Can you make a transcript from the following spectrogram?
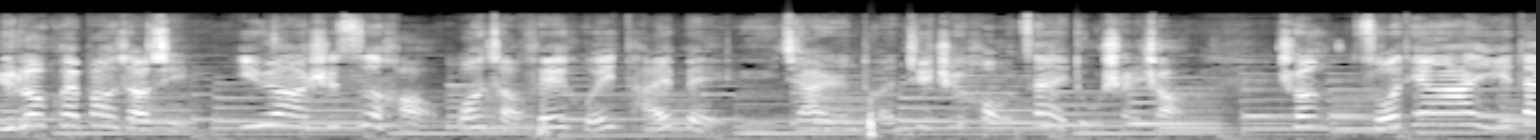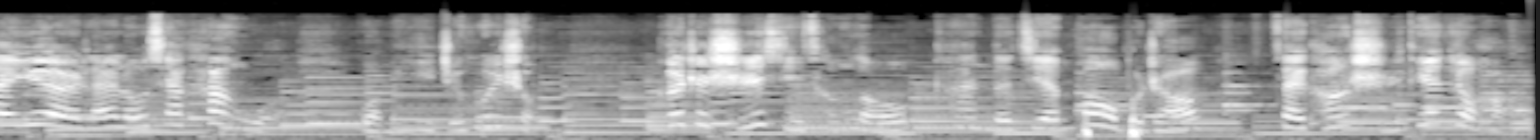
娱乐快报消息一月二十四号汪小菲回台北与家人团聚之后再度晒照。称昨天阿姨带月儿来楼下看我我们一直挥手隔着十几层楼看得见抱不着再扛十天就好了。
